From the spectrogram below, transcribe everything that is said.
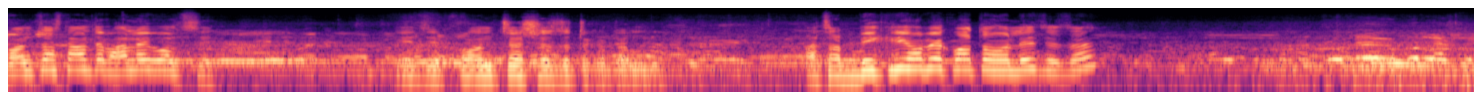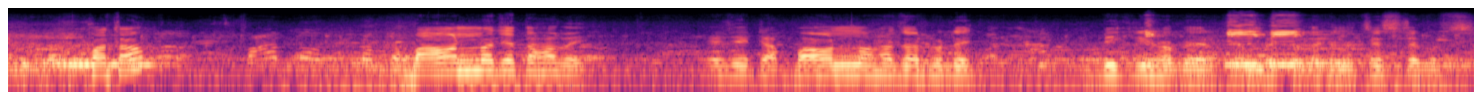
পঞ্চাশ তাহলে তো ভালোই বলছে। এই যে পঞ্চাশ হাজার টাকা দাম। আচ্ছা বিক্রি হবে কত হলে, চাচা? কত? বাউান্ন যেতে হবে। এই যে এটা, বাউান্ন হাজার হলে বিক্রি হবে আর কি। আমরা একটু দেখানোর চেষ্টা করছি।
